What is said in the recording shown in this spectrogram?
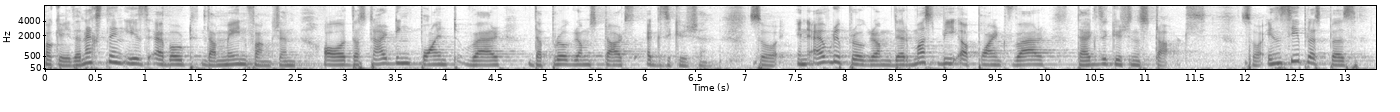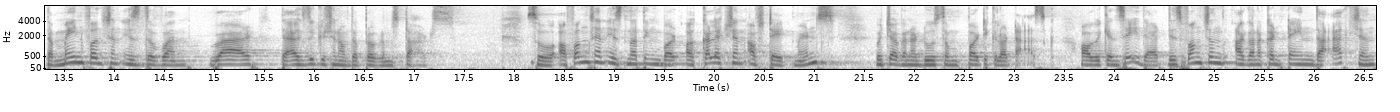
okay the next thing is about the main function or the starting point where the program starts execution. So in every program there must be a point where the execution starts. So in C++ the main function is the one where the execution of the program starts. So a function is nothing but a collection of statements which are going to do some particular task. Or we can say that these functions are going to contain the action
